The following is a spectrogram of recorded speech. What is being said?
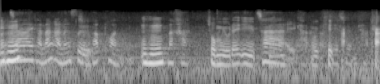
อือฮึ ใช่ค่ะ นั่งอ่านหนังสือพักผ่อนอือฮึนะคะ ชมวิวได้อีกใช่ค่ะโอเคค่ะ เชิญค่ะ ค่ะ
